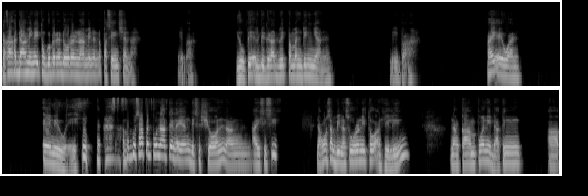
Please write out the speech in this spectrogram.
Nakakadami na itong gobernadora namin ano, pasensya na. Diba? UPLB graduate pa man din yan. Diba? Ay, ewan. Anyway, ang pag-usapan po natin ay ang desisyon ng ICC na kung saan binasura nito ang hiling ng kampo ni dating ah,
